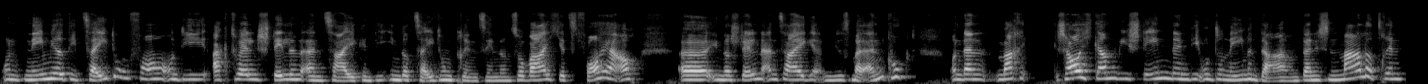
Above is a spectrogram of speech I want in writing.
und nehme mir die Zeitung vor und die aktuellen Stellenanzeigen, die in der Zeitung drin sind. Und so war ich jetzt vorher auch äh, in der Stellenanzeige mir es mal anguckt und dann mache schaue ich gern, wie stehen denn die Unternehmen da? Und dann ist ein Maler drin,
